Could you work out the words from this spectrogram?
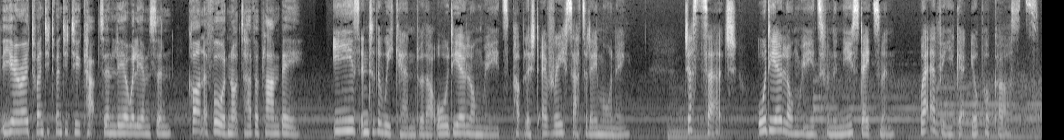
the Euro 2022 captain Leah Williamson can't afford not to have a plan B. Ease into the weekend with our audio long reads published every Saturday morning. Just search audio long reads from the New Statesman wherever you get your podcasts.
